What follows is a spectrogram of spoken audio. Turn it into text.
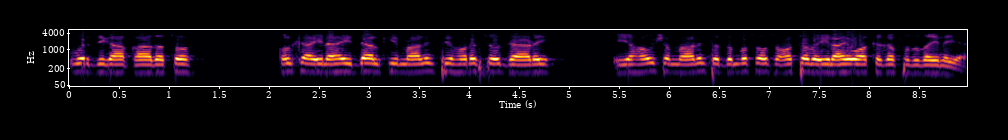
wardigaa qaadato. Kolkaa ilaahay daalkii maalintii hore soo gaadhay iyo hawsha maalinta dambe soo socotaba ilaahay waa kaga fududaynaya.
